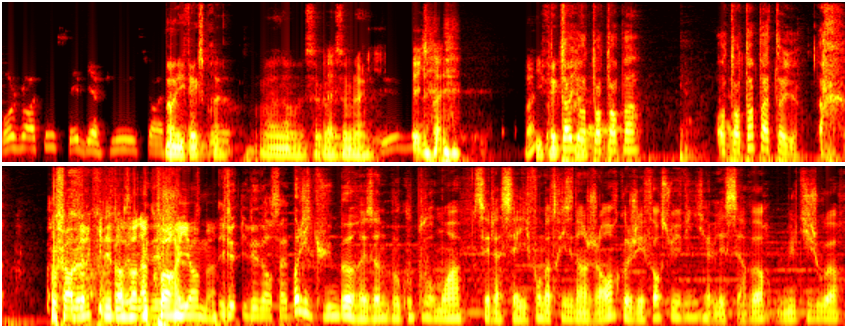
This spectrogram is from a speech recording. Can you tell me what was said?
Bonjour à tous et bienvenue sur la Non, il fait exprès. de- Ouais, non, c'est exprès. Il fait exprès. Toy, on t'entend pas. On t'entend pas, Toy. Faut faire le. dirait qu'il est dans un aquarium. Il, est- il est dans sa. Holycube résonne beaucoup pour moi, c'est la série fondatrice d'un genre que j'ai fort suivi, les serveurs multijoueurs.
